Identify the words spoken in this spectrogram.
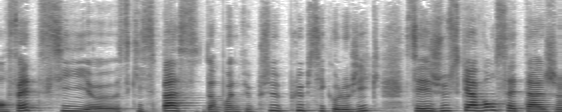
En fait, si euh, ce qui se passe d'un point de vue plus, plus psychologique, c'est jusqu'avant cet âge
